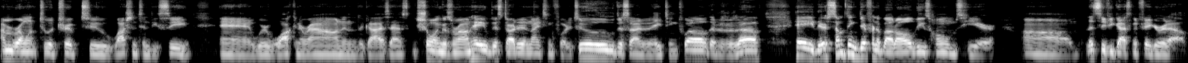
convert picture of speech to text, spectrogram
I remember I went to a trip to Washington D.C. and we're walking around, and the guys asked, showing us around. Hey, this started in 1942. This started in 1812. Da, da, da, da. Hey, there's something different about all these homes here. Um, let's see if you guys can figure it out.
